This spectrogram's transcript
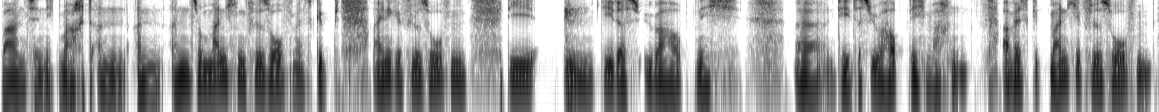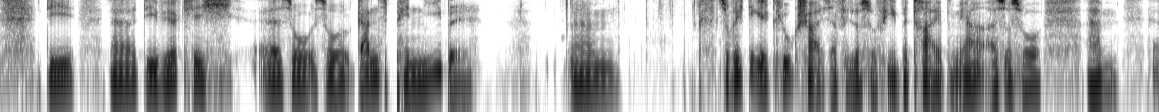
wahnsinnig macht an, an, an so manchen Philosophen. Es gibt einige Philosophen, die die das überhaupt nicht, äh, die das überhaupt nicht machen. Aber es gibt manche Philosophen, die, äh, die wirklich äh, so, so ganz penibel ähm, so richtige Klugscheißer-Philosophie betreiben, ja, also so, ähm, äh,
